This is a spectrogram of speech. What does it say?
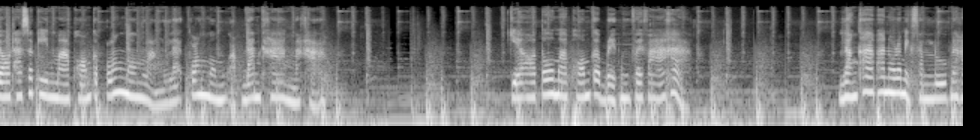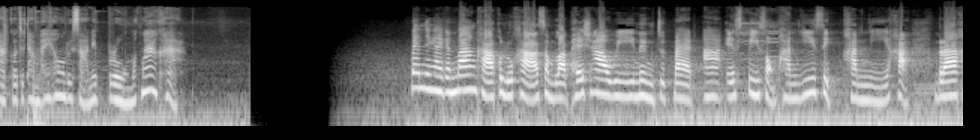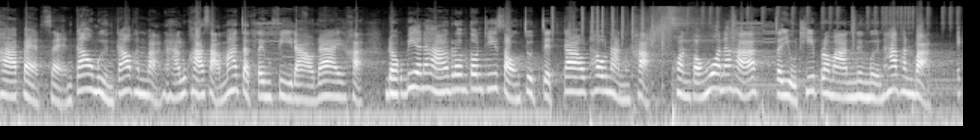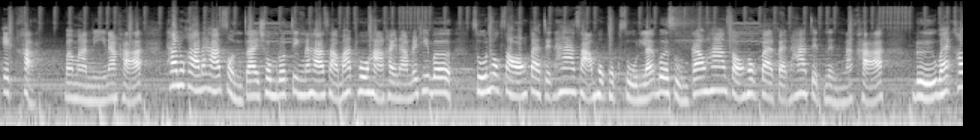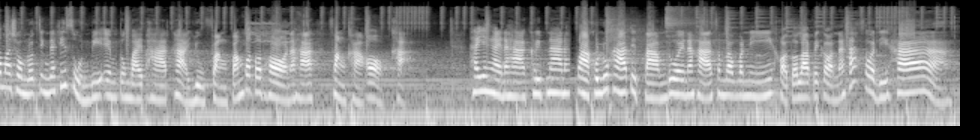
จอทัชสกรีนมาพร้อมกับกล้องมองหลัง และกล้องมองมุมอับด้านข้างนะคะ เกียร์ออโต้มาพร้อมกับเบรกมือไฟฟ้าค่ะ หลังคาพาโนรามิกซันรูฟนะคะ ก็จะทำให้ห้องโดยสารเนี่ยโปร่งมากๆค่ะ เป็นยังไงกันบ้างคะคุณลูกค้าสำหรับ HRV 1.8 RS ปี 2020 คันนี้ค่ะ ราคา 899,000 บาทนะคะ ลูกค้าสามารถจัดเต็มฟรีดาวได้ค่ะ ดอกเบี้ยนะคะ เริ่มต้นที่ 2.79 เท่านั้นค่ะ ผ่อนต่องวดนะคะ จะอยู่ที่ประมาณ 15,000 บาท XX ค่ะ ประมาณนี้นะคะ ถ้าลูกค้านะคะสนใจชมรถจริงนะคะ สามารถโทรหาไข่น้ำได้ที่เบอร์ 0628753660 และเบอร์ 0952688571 นะคะ หรือแวะเข้ามาชมรถจริงได้ที่ศูนย์ BM ตรงบายพาสค่ะ อยู่ฝั่งปั๊มปตทนะคะ ฝั่งขาออกค่ะ ถ้ายังไงนะคะ คลิปหน้านะฝากคุณลูกค้าติดตามด้วยนะคะสำหรับวันนี้ขอตัวลาไปก่อนนะคะ สวัสดีค่ะ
